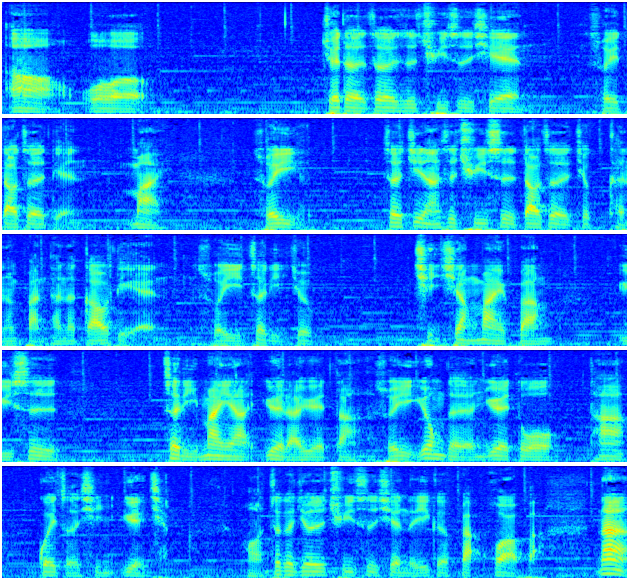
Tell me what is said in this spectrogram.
啊，我觉得这是趋势线。所以到这点卖，所以这既然是趋势，到这就可能反弹的高点，所以这里就倾向卖方，于是这里卖压越来越大，所以用的人越多，它规则性越强。哦，这个就是趋势线的一个画画法。那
